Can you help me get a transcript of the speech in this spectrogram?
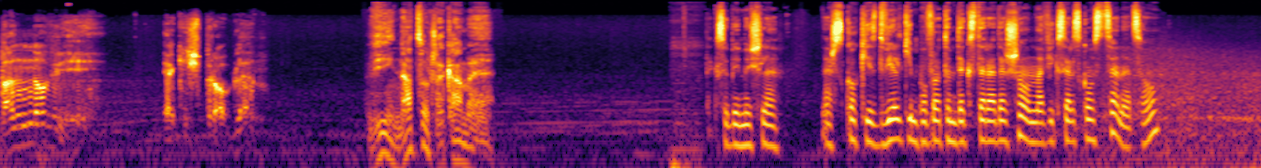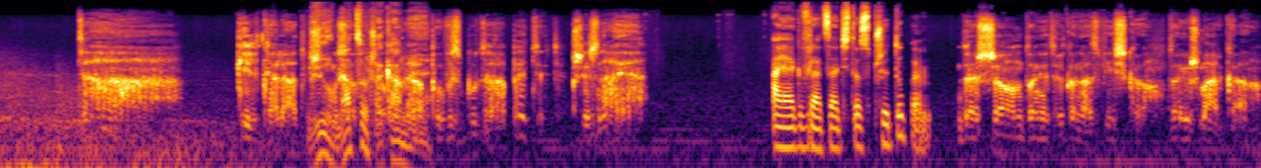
Panowie, jakiś problem? Wi, na co czekamy? Tak sobie myślę. Nasz skok jest wielkim powrotem Dextera Deshawn na fikserską scenę, co? Ta. Kilka lat na co czekamy? urlopów wzbudza apetyt, przyznaję. A jak wracać, to z przytupem. Deshawn to nie tylko nazwisko, to już marka.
